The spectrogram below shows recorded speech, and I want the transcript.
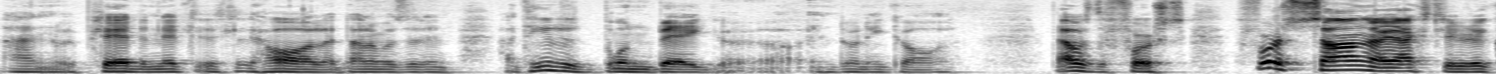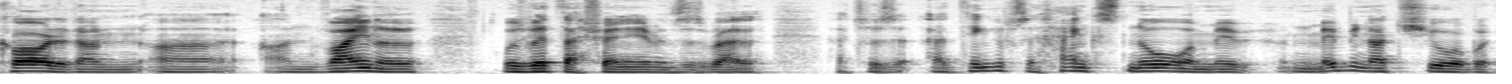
and we played in a little, little hall. And then I was in, I think it was Bunbeg uh, in Donegal. That was the first first song I actually recorded on uh, on vinyl was with that Fine Avens as well. It was I think it was Hank Snow maybe maybe not sure, but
